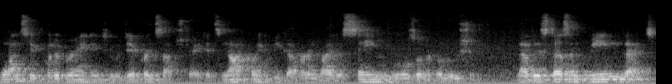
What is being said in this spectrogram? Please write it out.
Once you put a brain into a different substrate, it's not going to be governed by the same rules of evolution. Now, this doesn't mean that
